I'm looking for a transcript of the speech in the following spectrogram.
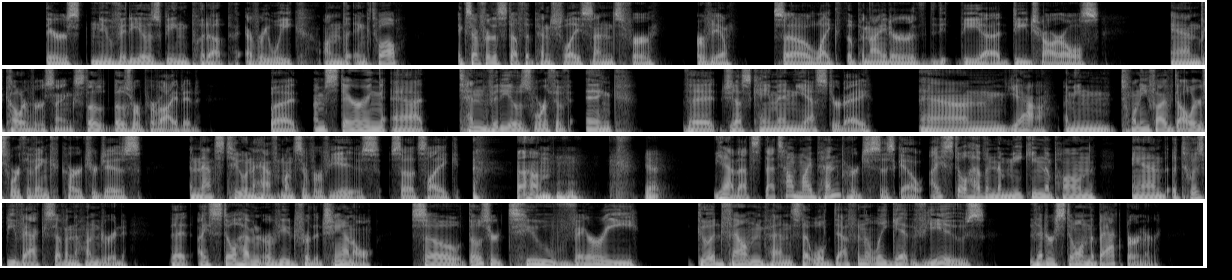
there's new videos being put up every week on the Inktwell, except for the stuff that Pen Chalet sends for review. So like the Peniter, the, the uh, D Charles, and the Colorverse inks, those those were provided. But I'm staring at ten videos worth of ink that just came in yesterday. And yeah, I mean, $25 worth of ink cartridges, and that's two and a half months of reviews. So it's like, um, yeah, yeah, that's that's how my pen purchases go. I still have a Namiki Nippon and a TWSBI Vac 700 that I still haven't reviewed for the channel. So those are two very good fountain pens that will definitely get views that are still on the back burner.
